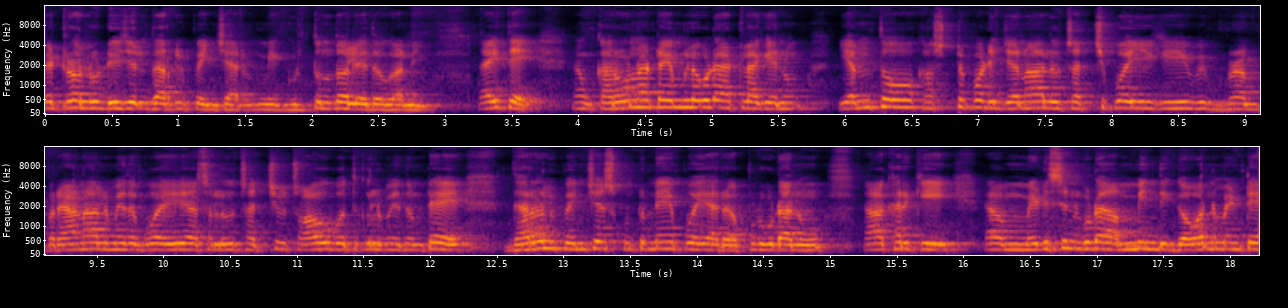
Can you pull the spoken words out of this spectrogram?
పెట్రోల్ డీజిల్ ధరలు పెంచారు. మీకు గుర్తుందో లేదో కానీ అయితే కరోనా టైంలో కూడా అట్లాగేను. ఎంతో కష్టపడి జనాలు చచ్చిపోయి ప్రాణాల మీద పోయి అసలు చచ్చి చావు బతుకుల మీద ఉంటే ధరలు పెంచేసుకుంటూనే పోయారు అప్పుడు కూడాను. ఆఖరికి మెడిసిన్ కూడా అమ్మింది గవర్నమెంటే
